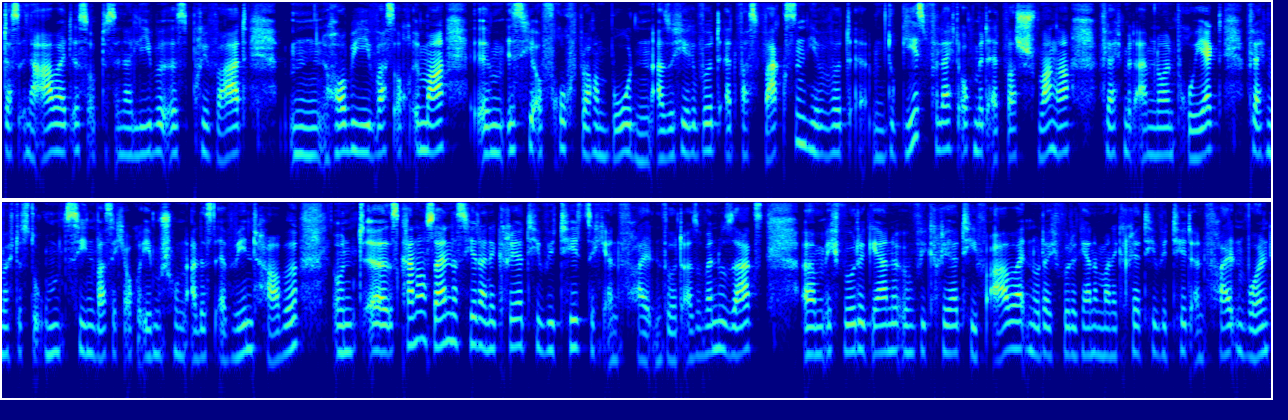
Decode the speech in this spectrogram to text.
ob das in der Arbeit ist, ob das in der Liebe ist, privat, hm, Hobby, was auch immer, ähm, ist hier auf fruchtbarem Boden. Also hier wird etwas wachsen, hier wird, ähm, du gehst vielleicht auch mit etwas schwanger, vielleicht mit einem neuen Projekt, vielleicht möchtest du umziehen, was ich auch eben schon alles erwähnt habe. Und äh, es kann auch sein, dass hier deine Kreativität sich entfalten wird. Also wenn du sagst, ähm, ich würde gerne irgendwie kreativ arbeiten oder ich würde gerne meine Kreativität entfalten wollen,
